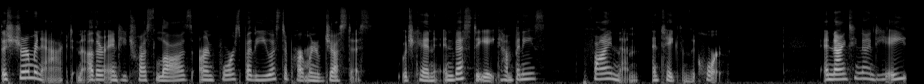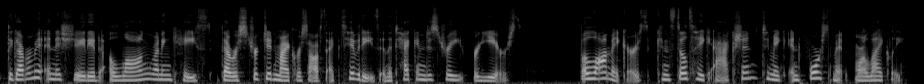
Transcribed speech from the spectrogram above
The Sherman Act and other antitrust laws are enforced by the U.S. Department of Justice, which can investigate companies, fine them, and take them to court. In 1998, the government initiated a long running case that restricted Microsoft's activities in the tech industry for years. But lawmakers can still take action to make enforcement more likely.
